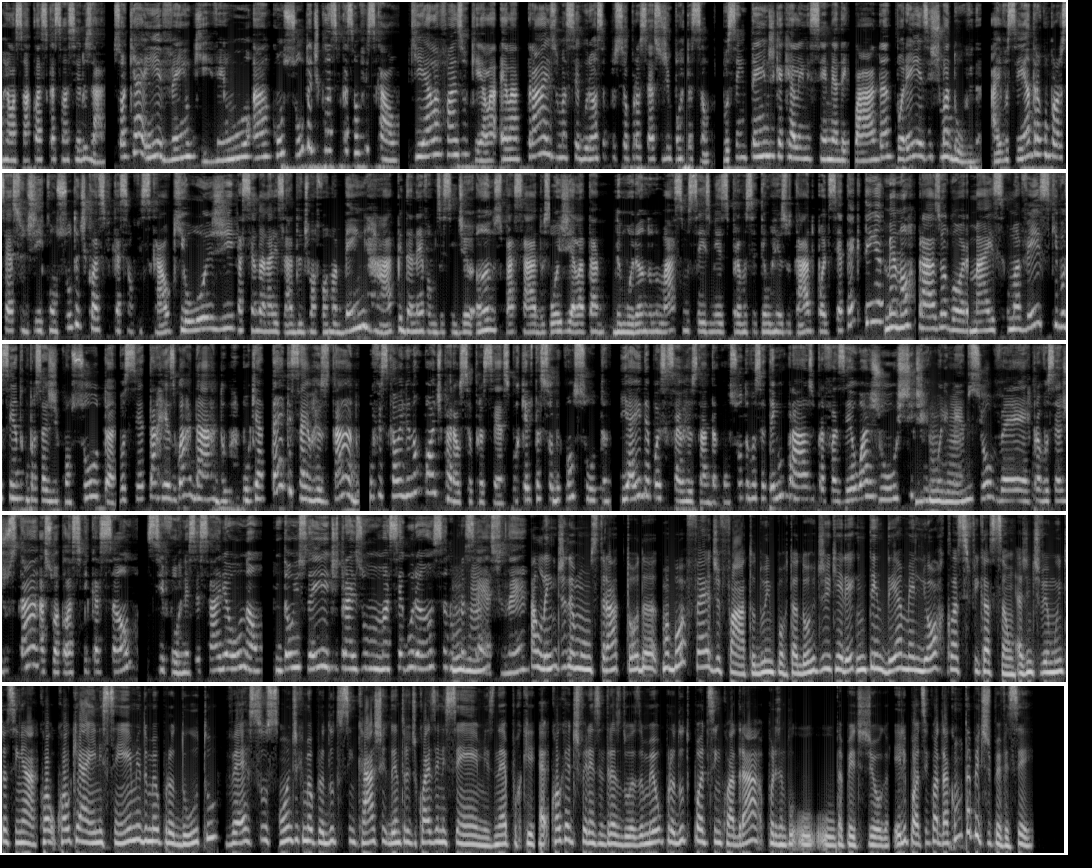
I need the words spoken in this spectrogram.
relação à classificação a ser usada. Só que aí vem o que? Vem a consulta de classificação fiscal, que ela faz o que? Ela, ela traz uma segurança para o seu processo de importação. Você entende que aquela NCM é adequada, porém existe uma dúvida. Aí você entra com o processo de consulta de classificação fiscal, que hoje está sendo analisado de uma forma bem rápida, né? Vamos dizer assim, de anos passados. Hoje ela está demorando no máximo seis meses para você ter um resultado, pode ser até que tenha menor prazo agora, mas uma vez que você entra com o processo de consulta, você está resguardado, porque até que saia o resultado, o fiscal ele não pode parar o seu processo, porque ele está sob consulta. E aí, depois que sai o resultado da consulta, você tem um prazo para fazer o ajuste de recolhimento, uhum. se houver, para você ajustar a sua classificação se for necessária ou não. Então isso aí te traz uma segurança no uhum. processo, né? Além de demonstrar toda uma boa fé de fato do importador de querer entender a melhor classificação. A gente vê muito assim, ah, qual, qual que é a NCM do meu produto versus onde que meu produto se encaixa dentro de quais NCMs, né? Porque é, qual que é a diferença entre as duas? O meu produto pode se enquadrar, por exemplo, o, o tapete de yoga, ele pode se enquadrar como tapete de PVC?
